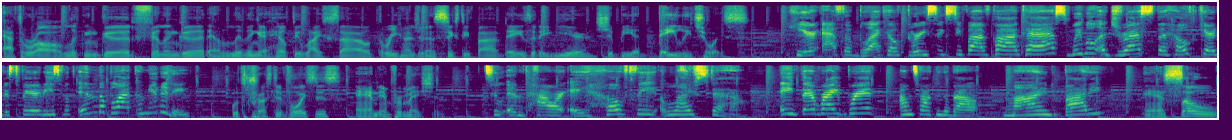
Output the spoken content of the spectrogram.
After all, looking good, feeling good, and living a healthy lifestyle 365 days of the year should be a daily choice. Here at the Black Health 365 podcast, we will address the healthcare disparities within the Black community with trusted voices and information to empower a healthy lifestyle. Ain't that right, Britt? I'm talking about mind, body, and soul.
